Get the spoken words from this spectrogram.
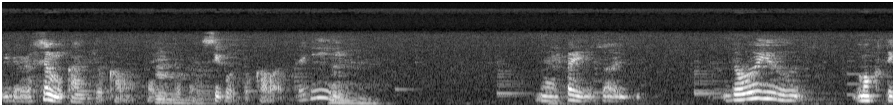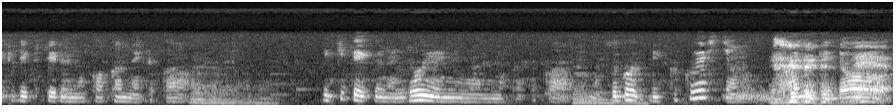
いろいろ住む環境変わったりとか、うん。仕事変わったり。うん。やっぱりそのどういう目的で来てるのかわかんないとか、生きていくのにどういう意味があるのすごいビッグクエスチョンではあるけど、ね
